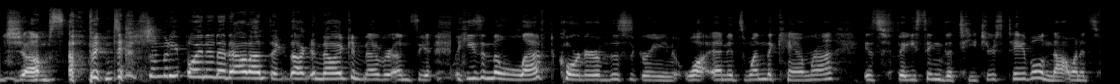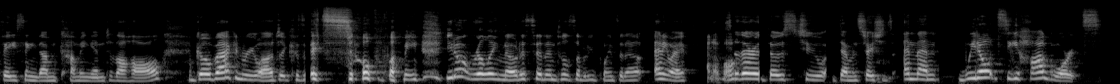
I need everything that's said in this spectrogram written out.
jumps up and down. Somebody pointed it out on TikTok and now I can never unsee it. He's in the left corner of the screen and it's when the camera is facing the teacher's table, not when it's facing them coming into the hall. Go back and rewatch it because it's so funny. You don't really notice it until somebody points it out. Anyway, so there are those two demonstrations. And then we don't see Hogwarts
